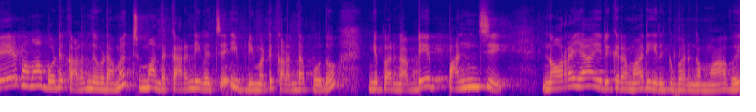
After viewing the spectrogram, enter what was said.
வேகமாக போட்டு கலந்து விடாமல் சும்மா அந்த கரண்டி வச்சு இப்படி மட்டும் கலந்தா போதும். இங்கே பாருங்கள் அப்படியே பஞ்சு நுறையா இருக்கிற மாதிரி இருக்குது பாருங்கள் மாவு.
